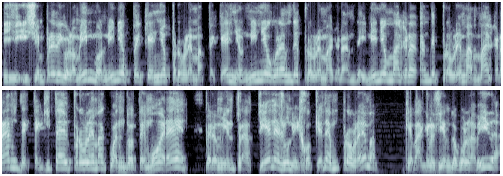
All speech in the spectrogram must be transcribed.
y, y siempre digo lo mismo, niños pequeños, problemas pequeños, niños grandes, problemas grandes, y niños más grandes, problemas más grandes. Te quitas el problema cuando te mueres, pero mientras tienes un hijo, tienes un problema que va creciendo con la vida.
